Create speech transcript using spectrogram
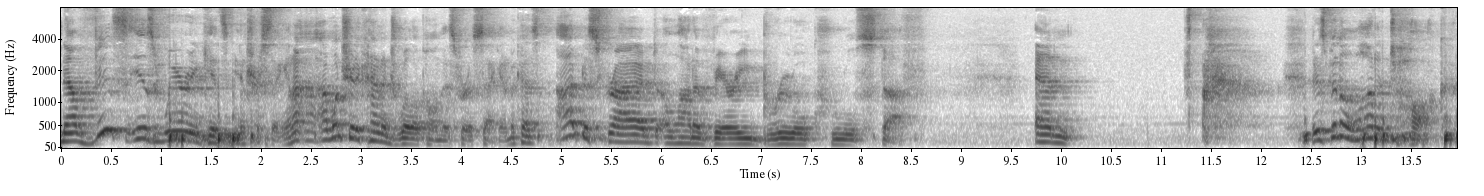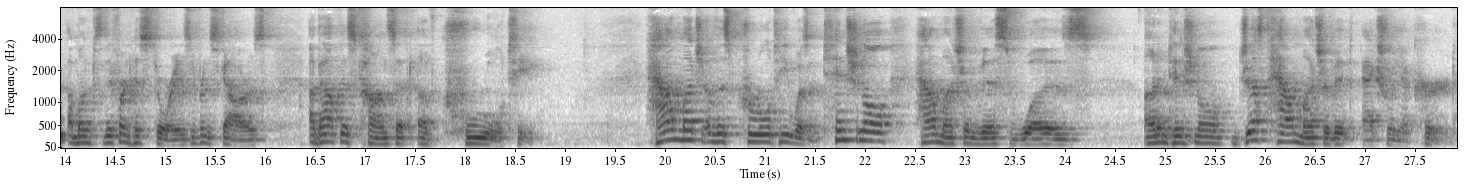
Now, this is where it gets interesting, and I, I, want you to kind of dwell upon this for a second because I've described a lot of very brutal, cruel stuff. And there's been a lot of talk amongst different historians, different scholars, about this concept of cruelty. How much of this cruelty was intentional? How much of this was unintentional? Just how much of it actually occurred?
